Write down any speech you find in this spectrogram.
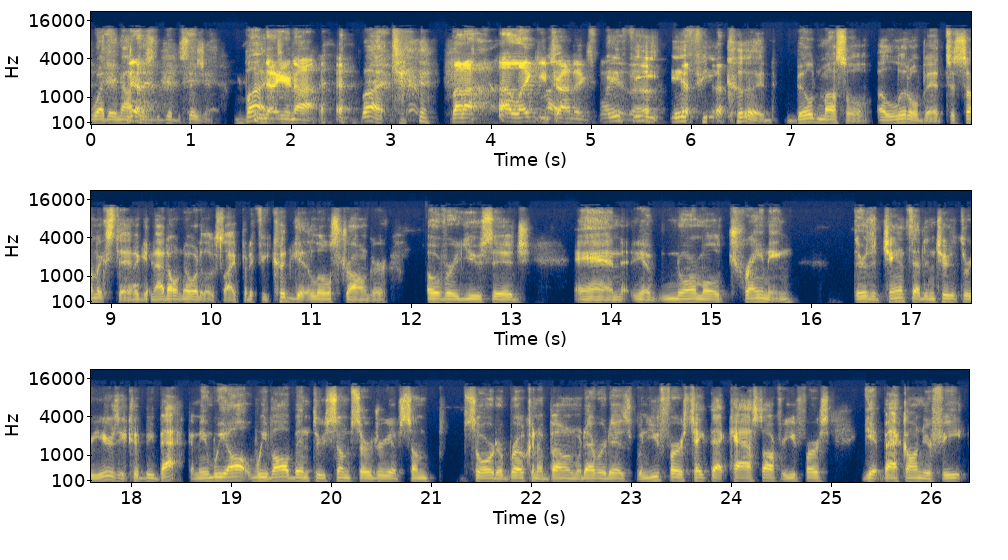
whether or not no. this is a good decision. But no, you're not. but but I, I like you trying to explain if it. He, if he could build muscle a little bit to some extent, again, I don't know what it looks like, but if he could get a little stronger over usage and you know normal training, there's a chance that in two to three years he could be back. I mean, we all we've all been through some surgery of some sort or broken a bone, whatever it is. When you first take that cast off or you first get back on your feet,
